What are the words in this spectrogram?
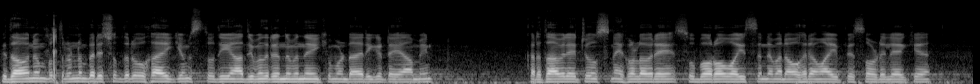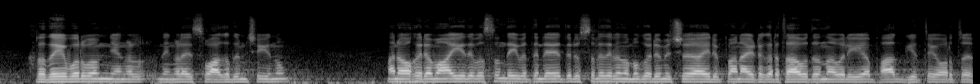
പിതാവിനും പുത്രനും പരിശുദ്ധ രൂഹായിക്കും സ്തുതി ആദ്യമുതൽ എന്നും എന്നേക്കും ഉണ്ടായിരിക്കട്ടെ. ആമീൻ. കർത്താവിലെ ഏറ്റവും സ്നേഹമുള്ളവരെ സുബോറോ വൈസിന്റെ മനോഹരമായ എപ്പിസോഡിലേക്ക് ഹൃദയപൂർവം ഞങ്ങൾ നിങ്ങളെ സ്വാഗതം ചെയ്യുന്നു. മനോഹരമായ ഈ ദിവസം ദൈവത്തിന്റെ തിരുസന്നിധിയിൽ നമുക്ക് ഒരുമിച്ച് ആയിരിക്കാനായിട്ട് കർത്താവ് തന്ന വലിയ ഭാഗ്യത്തെ ഓർത്ത്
